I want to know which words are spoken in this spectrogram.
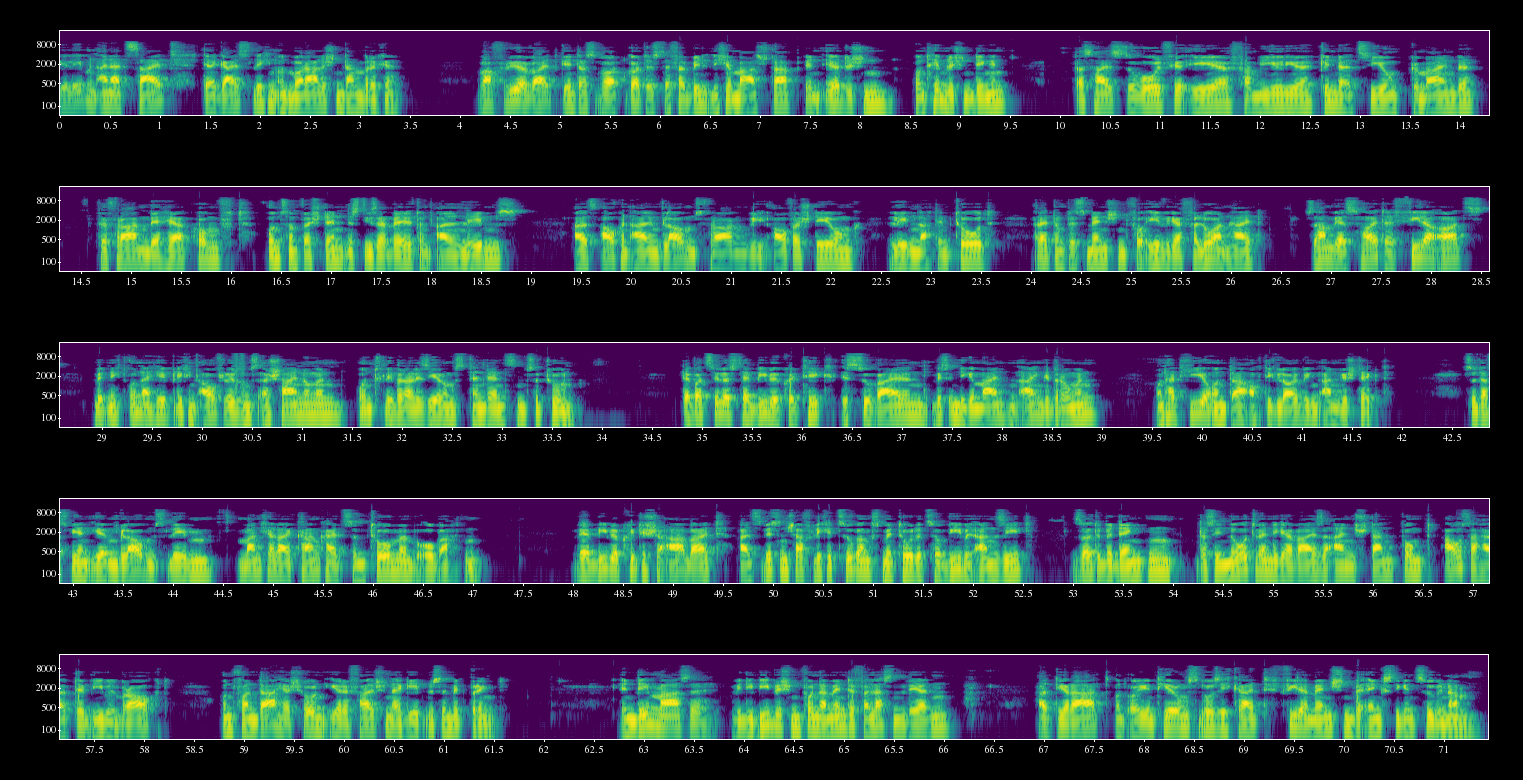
Wir leben in einer Zeit der geistlichen und moralischen Dammbrüche. War früher weitgehend das Wort Gottes der verbindliche Maßstab in irdischen und himmlischen Dingen, das heißt sowohl für Ehe, Familie, Kindererziehung, Gemeinde, für Fragen der Herkunft und zum Verständnis dieser Welt und allen Lebens, als auch in allen Glaubensfragen wie Auferstehung, Leben nach dem Tod, Rettung des Menschen vor ewiger Verlorenheit, so haben wir es heute vielerorts mit nicht unerheblichen Auflösungserscheinungen und Liberalisierungstendenzen zu tun. Der Bacillus der Bibelkritik ist zuweilen bis in die Gemeinden eingedrungen und hat hier und da auch die Gläubigen angesteckt, so dass wir in ihrem Glaubensleben mancherlei Krankheitssymptome beobachten. Wer bibelkritische Arbeit als wissenschaftliche Zugangsmethode zur Bibel ansieht, sollte bedenken, dass sie notwendigerweise einen Standpunkt außerhalb der Bibel braucht und von daher schon ihre falschen Ergebnisse mitbringt. In dem Maße, wie die biblischen Fundamente verlassen werden, hat die Rat- und Orientierungslosigkeit vieler Menschen beängstigend zugenommen.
